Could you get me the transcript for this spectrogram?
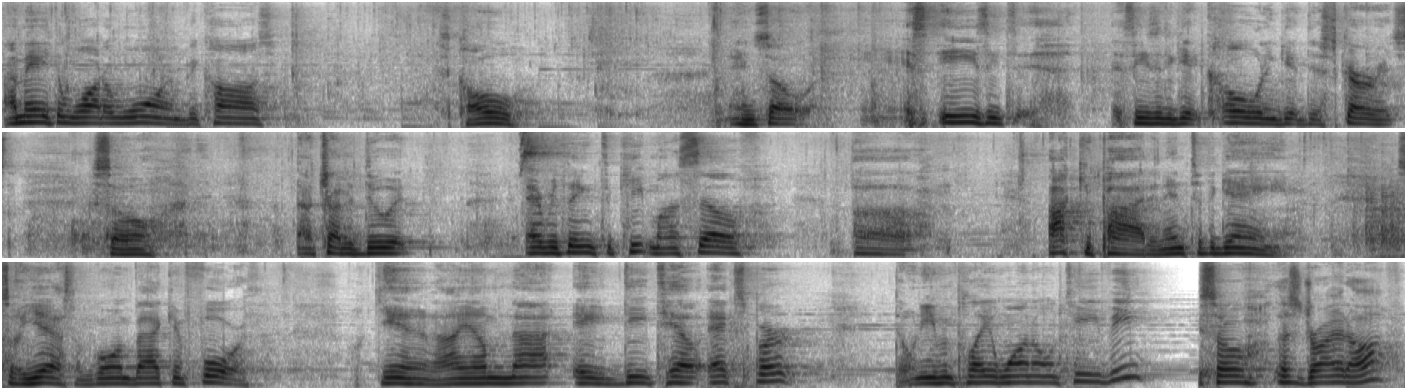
I made the water warm because it's cold. And so it's easy to, it's easy to get cold and get discouraged. So I try to do it, everything to keep myself uh, occupied and into the game. So yes, I'm going back and forth. Again, I am not a detail expert. Don't even play one on TV. So let's dry it off.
